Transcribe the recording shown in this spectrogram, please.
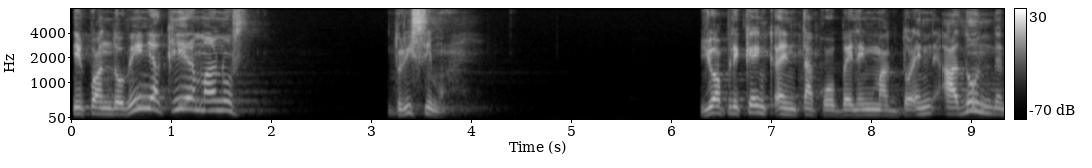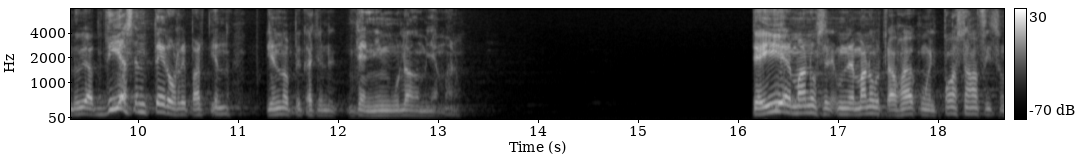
Y cuando vine aquí, hermanos, durísimo. Yo apliqué en, Taco Bell, en McDonald's, en, a dónde no iba, días enteros repartiendo, las aplicaciones, de ningún lado me llamaron. De ahí, hermanos, un hermano que trabajaba con el post office,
